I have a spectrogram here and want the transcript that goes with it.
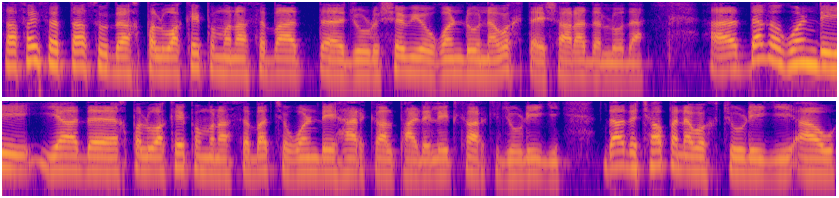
صافی صاحب تاسو د خپلواکۍ په مناسبت د جوړو شویو غونډو نوښت ته اشاره درلوده دغه غونډې یا د خپلواکۍ په مناسبت چې غونډې هر کال په اډیلیډ ښار کې جوړیږي دا د چا په نوښت جوړیږي او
